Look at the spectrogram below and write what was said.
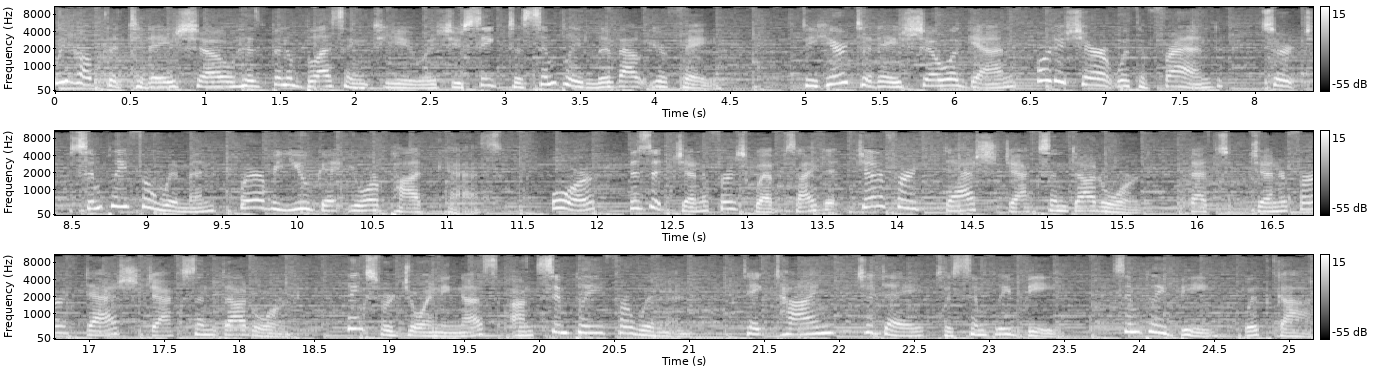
We hope that today's show has been a blessing to you as you seek to simply live out your faith. To hear today's show again or to share it with a friend, search Simply for Women wherever you get your podcasts. Or visit Jennifer's website at jennifer-jackson.org. That's jennifer-jackson.org. Thanks for joining us on Simply for Women. Take time today to simply be. Simply be with God.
